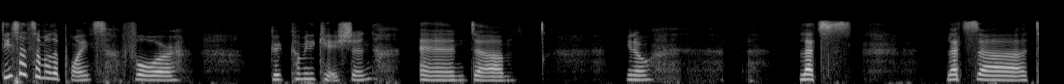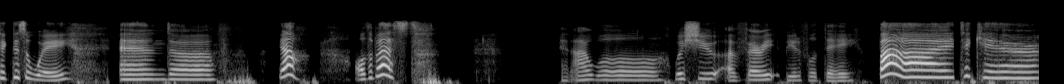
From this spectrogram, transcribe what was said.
these are some of the points for good communication and um, you know let's let's uh, take this away and uh, yeah all the best. And I will wish you a very beautiful day. Bye! Take care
